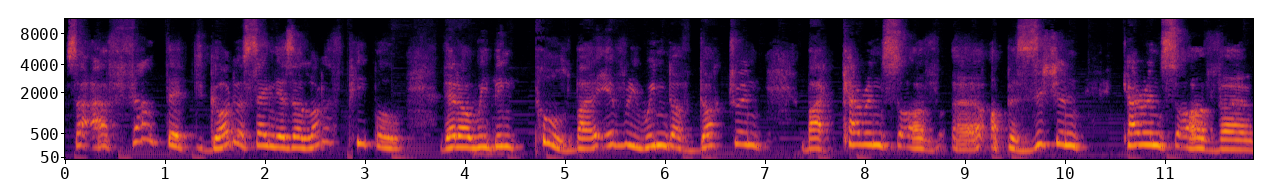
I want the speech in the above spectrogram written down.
So I felt that God was saying there's a lot of people that are we being pulled by every wind of doctrine, by currents of uh, opposition, currents of uh,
